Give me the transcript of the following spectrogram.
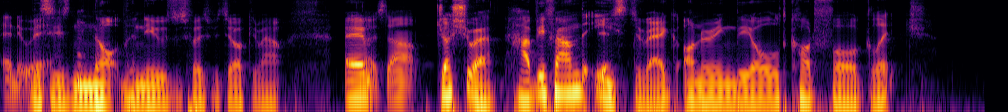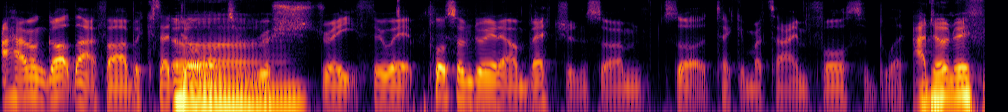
Anyway, this is not the news we're supposed to be talking about. no, Um, it's not. Joshua, have you found the Easter egg honouring the old COD 4 glitch? I haven't got that far because I don't want Uh. to rush straight through it. Plus, I'm doing it on veterans, so I'm sort of taking my time forcibly. I don't know if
